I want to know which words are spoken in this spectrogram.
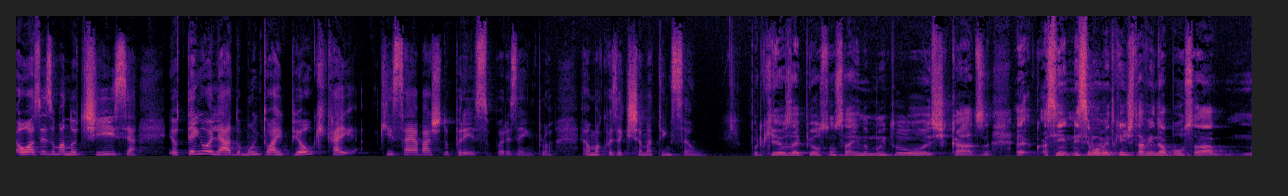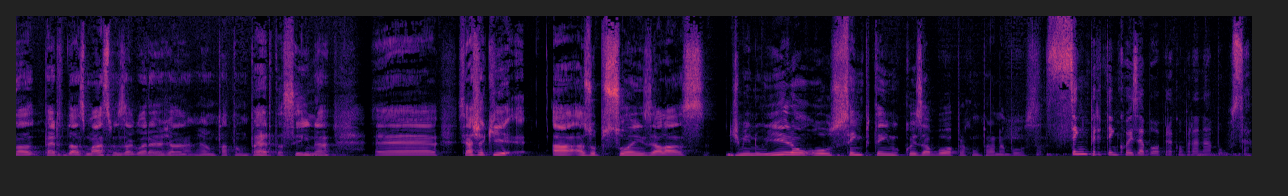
ou às vezes uma notícia. Eu tenho olhado muito o IPO que, cai, que sai abaixo do preço, por exemplo. É uma coisa que chama atenção. Porque os IPOs estão saindo muito esticados. Né? É, assim, nesse momento que a gente está vendo a bolsa na, perto das máximas, agora já, já não está tão perto assim, né? É, você acha que a, as opções elas diminuíram ou sempre tem coisa boa para comprar na bolsa? Sempre tem coisa boa para comprar na bolsa.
